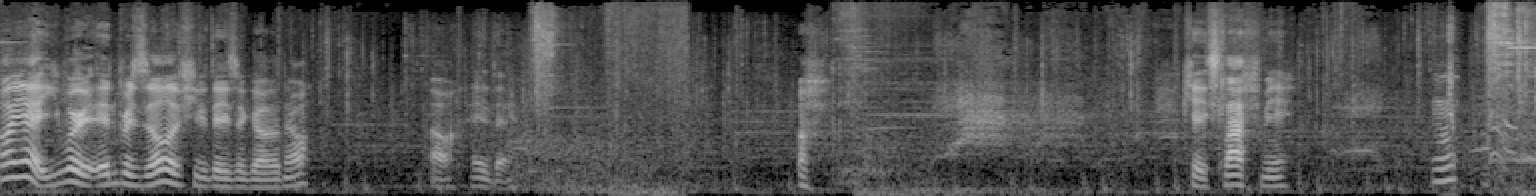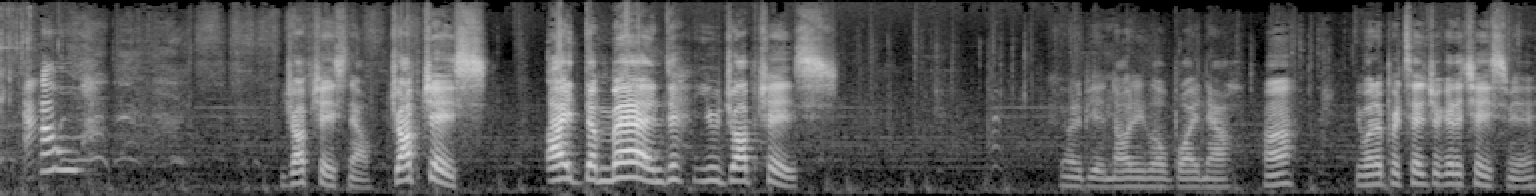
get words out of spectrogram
Oh yeah, you were in Brazil a few days ago, no? Oh, hey there. Oh. Okay, slap me. Mm. Ow! Drop chase now. Drop chase! I demand you drop chase. You want to be a naughty little boy now, huh? You want to pretend you're gonna chase me?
